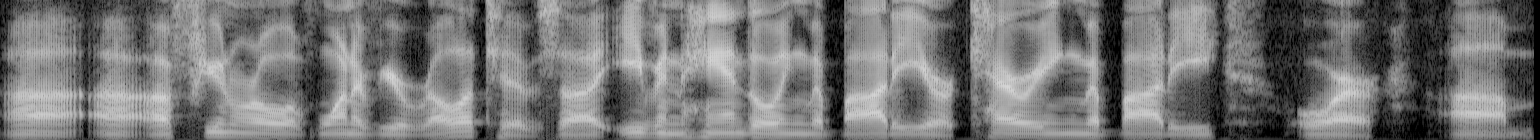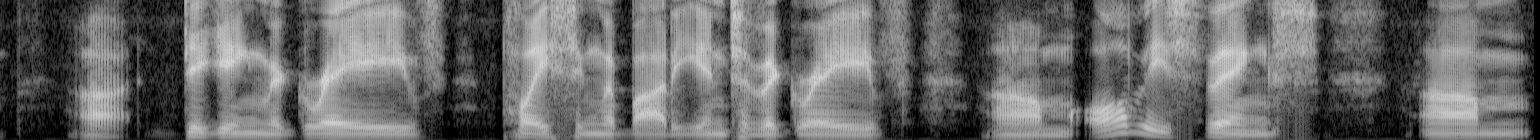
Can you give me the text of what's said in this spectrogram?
uh, a funeral of one of your relatives, uh, even handling the body or carrying the body or um, uh, digging the grave, placing the body into the grave. Um, all these things um,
